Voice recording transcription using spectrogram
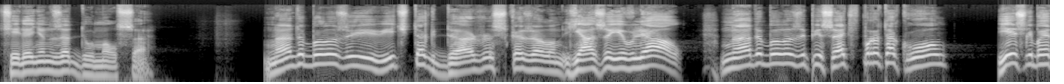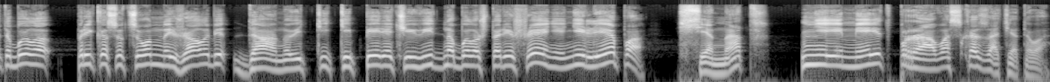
Селенин задумался. «Надо было заявить тогда же», — сказал он. «Я заявлял» надо было записать в протокол. Если бы это было при кассационной жалобе, да, но ведь и теперь очевидно было, что решение нелепо. Сенат не имеет права сказать этого.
